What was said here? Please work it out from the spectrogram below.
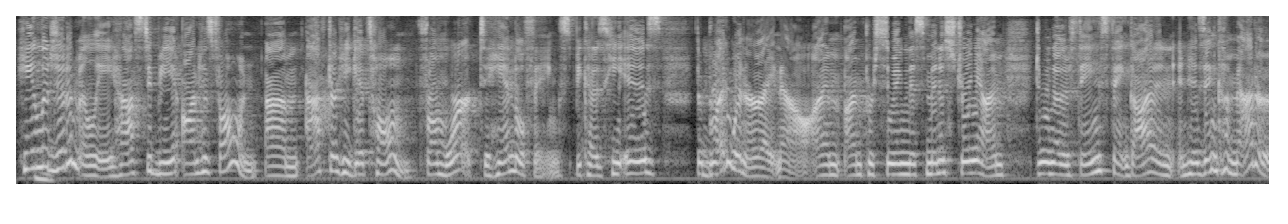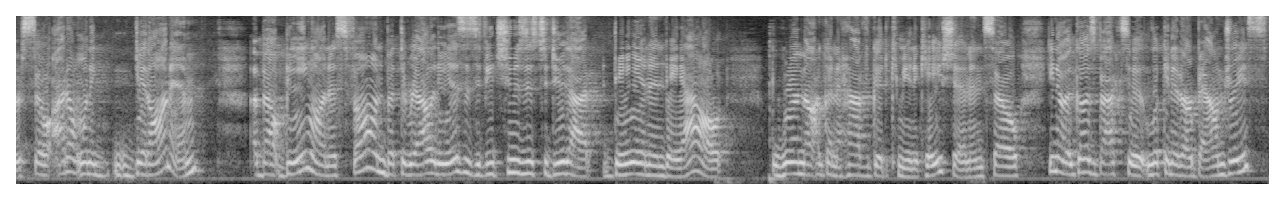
he legitimately has to be on his phone um, after he gets home from work to handle things because he is the breadwinner right now. I'm I'm pursuing this ministry. I'm doing other things, thank God, and, and his income matters so I don't want to get on him about being on his phone. But the reality is, is if he chooses to do that day in and day out, we're not going to have good communication. And so, you know, it goes back to looking at our boundaries,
